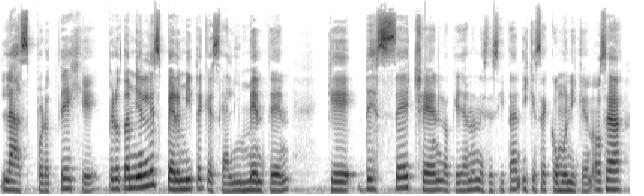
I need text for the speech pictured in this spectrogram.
las protege, pero también les permite que se alimenten, que desechen lo que ya no necesitan y que se comuniquen. O sea,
